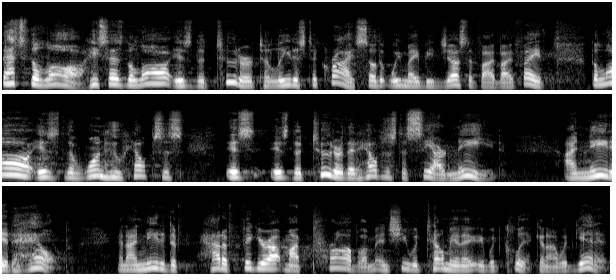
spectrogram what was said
That's the law. He says the law is the tutor to lead us to Christ so that we may be justified by faith. The law is the one who helps us, is, is the tutor that helps us to see our need. I needed help, and I needed to, how to figure out my problem, and she would tell me, and it would click, and I would get it.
